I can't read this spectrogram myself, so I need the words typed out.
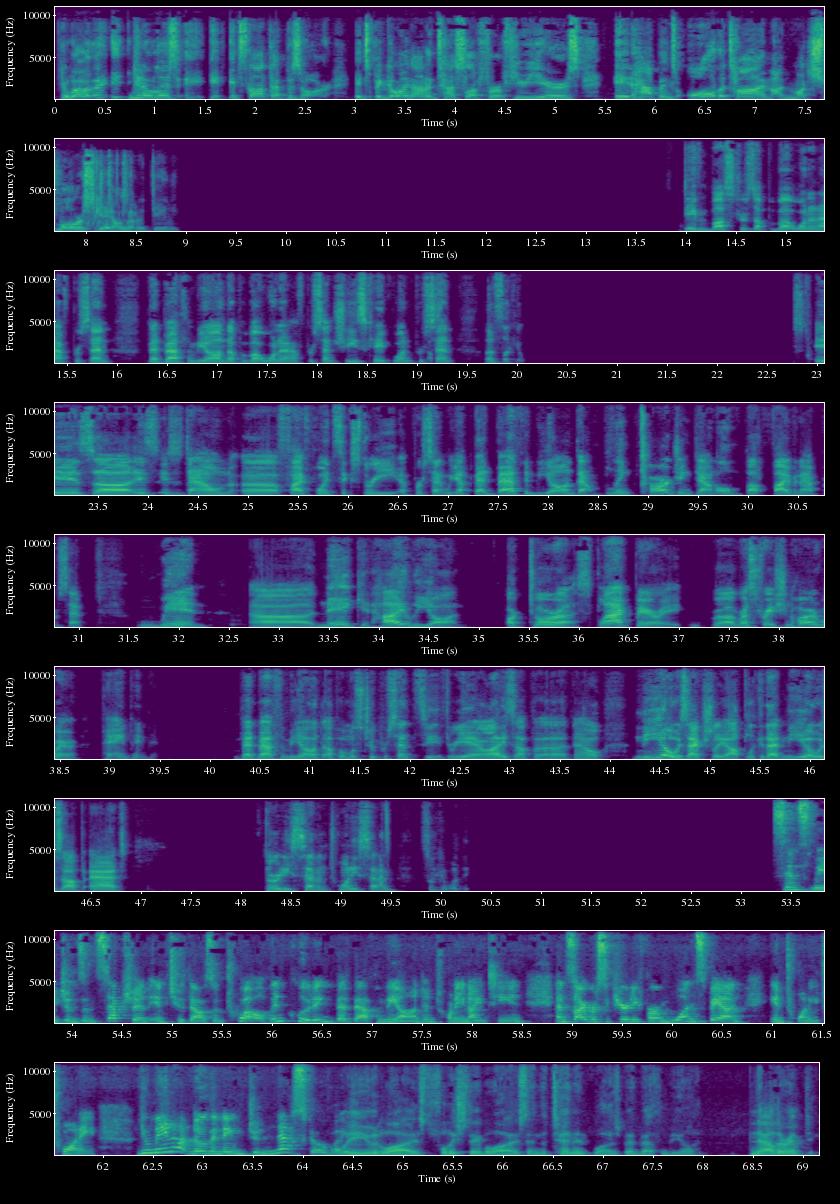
Well, you know, Liz, it, it's not that bizarre. It's been going on in Tesla for a few years. It happens all the time on much smaller scales on a daily. Dave and Buster's up about one and a half percent. Bed Bath and Beyond up about one and a half percent. Cheesecake one percent. Let's look at is uh is is down uh 5.63 percent. We got Bed Bath and Beyond down, Blink Charging down, oh about five and a half percent. Win, uh, Naked, Hyliion, Arcturus, BlackBerry, uh, Restoration Hardware, Pain, Pain, Pain. Bed Bath and Beyond up almost two percent. C3 AI is up uh, now. Neo is actually up. Look at that. Neo is up at thirty-seven twenty-seven. Let's look at what they since Legion's inception in 2012, including Bed Bath & Beyond in 2019 and cybersecurity firm OneSpan in 2020. You may not know the name Genesco, but fully utilized, fully stabilized, and the tenant was Bed Bath & Beyond. Now they're empty.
